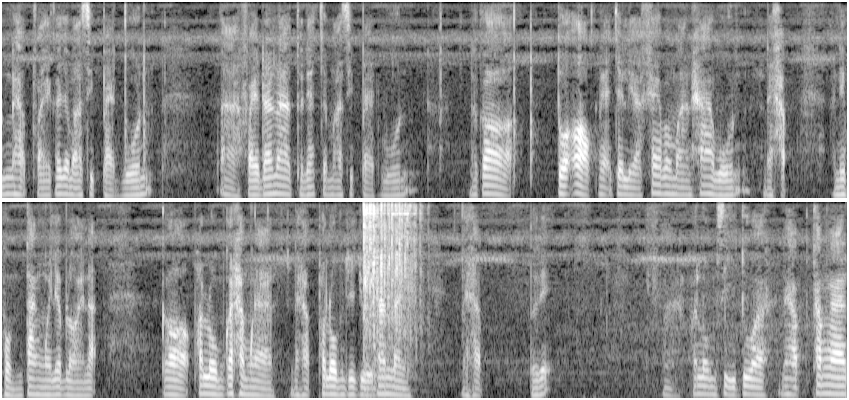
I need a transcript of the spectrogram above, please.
ลต์นะครับ ไฟก็จะมา 18 โวลต์ อ่า ไฟด้านหน้าตัวนี้จะมา 18 โวลต์ แล้วก็ตัวออกเนี่ยจะเหลือแค่ประมาณ 5 โวลต์นะครับ อันนี้ผมตั้งไว้เรียบร้อยละ ก็พัดลมก็ทำงานนะครับ พัดลมจะอยู่ด้านในนะครับ ตัวนี้ พัดลม 4 ตัวนะครับทำงาน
